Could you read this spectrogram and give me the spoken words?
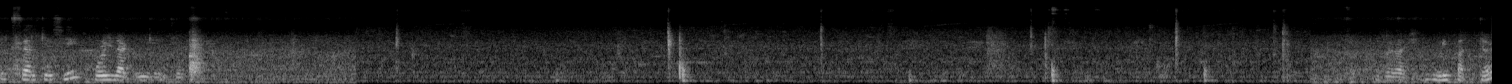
एकसारखी अशी पोळी लाटून घ्यायची. बघा अशी पातळ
